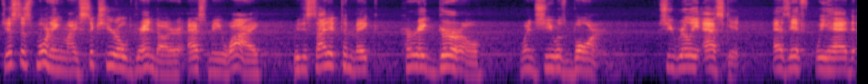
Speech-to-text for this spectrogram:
Just this morning, my six year old granddaughter asked me why we decided to make her a girl when she was born she really asked it as if we had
